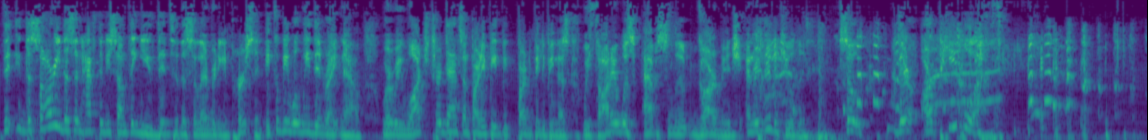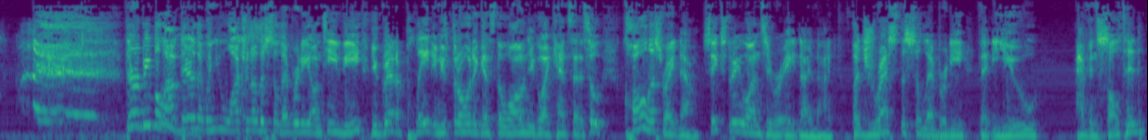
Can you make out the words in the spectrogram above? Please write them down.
the, the sorry doesn't have to be something you did to the celebrity in person. It could be what we did right now, where we watched her dance on Party, Pi- Party Pilipinas. We thought it was absolute garbage, and we ridiculed it. So there are people out there. Are people out there that when you watch another celebrity on TV, you grab a plate and you throw it against the wall and you go, I can't say it. So call us right now, 6310899. Address the celebrity that you have insulted,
